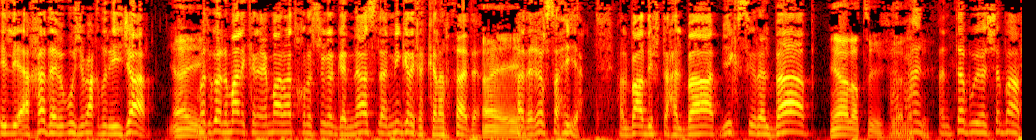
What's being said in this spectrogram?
اللي أخذها بموجب عقد الإيجار. أي. ما تقول أنا مالك العمارة أدخل اشقق الناس لا مين قال لك الكلام هذا؟ أي. هذا غير صحيح. البعض يفتح الباب يكسر الباب. يا لطيف يا لطيف. أنتبهوا يا شباب.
